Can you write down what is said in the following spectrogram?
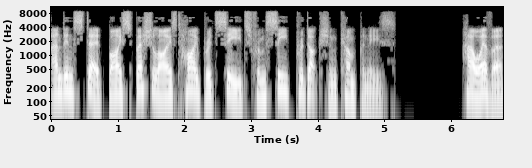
and instead buy specialized hybrid seeds from seed production companies. However,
